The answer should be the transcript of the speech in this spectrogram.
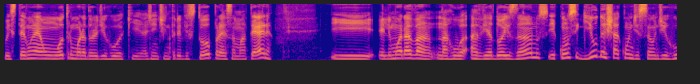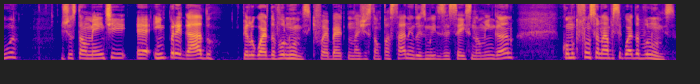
o Estevam é um outro morador de rua que a gente entrevistou para essa matéria. E ele morava na rua havia dois anos e conseguiu deixar a condição de rua justamente é, empregado pelo guarda-volumes, que foi aberto na gestão passada, em 2016, se não me engano. Como que funcionava esse guarda-volumes?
